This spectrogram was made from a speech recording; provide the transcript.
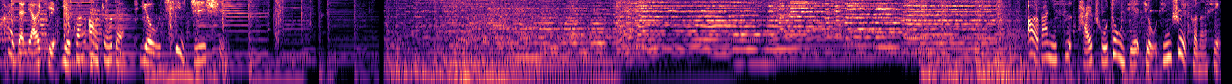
快的了解有关澳洲的有趣知识。阿尔巴尼斯排除冻结酒精税可能性。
